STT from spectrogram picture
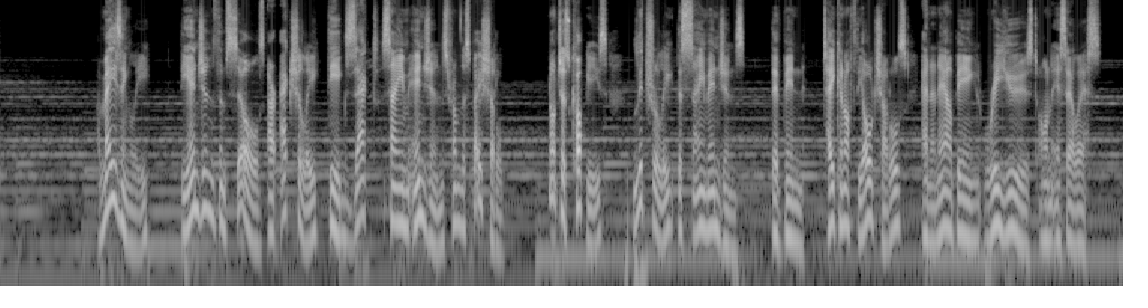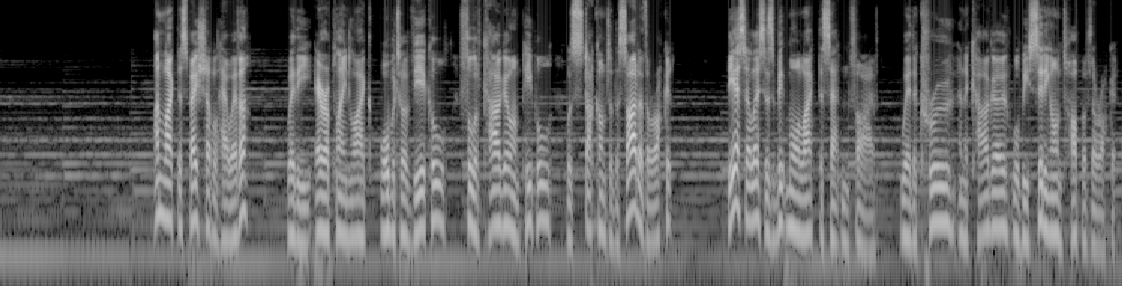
Amazingly, the engines themselves are actually the exact same engines from the space shuttle. Not just copies, literally the same engines. They've been taken off the old shuttles and are now being reused on SLS. Unlike the space shuttle, however, where the aeroplane like orbiter vehicle full of cargo and people was stuck onto the side of the rocket, the SLS is a bit more like the Saturn V, where the crew and the cargo will be sitting on top of the rocket.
